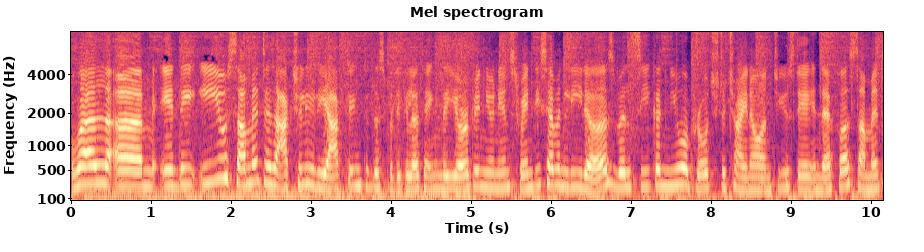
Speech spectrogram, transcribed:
Well, um, eh, the EU summit is actually reacting to this particular thing. The European Union's 27 leaders will seek a new approach to China on Tuesday in their first summit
